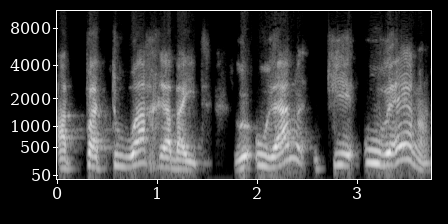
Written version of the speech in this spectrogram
a patouach Le Oulam qui est ouvert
